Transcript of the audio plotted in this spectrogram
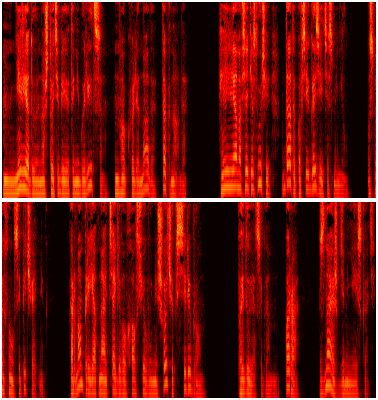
«Не ведаю, на что тебе это не былится, но коли надо, так надо», и я на всякий случай даты по всей газете сменил, усмехнулся печатник. Карман приятно оттягивал холщовый мешочек с серебром. Пойду я, цыган, пора. Знаешь, где меня искать,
